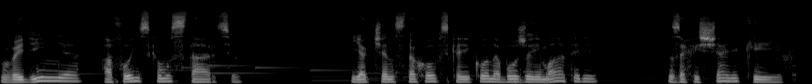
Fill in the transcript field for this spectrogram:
Видіння Афонському старцю, як Ченстаховська ікона Божої Матері захищає Київ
